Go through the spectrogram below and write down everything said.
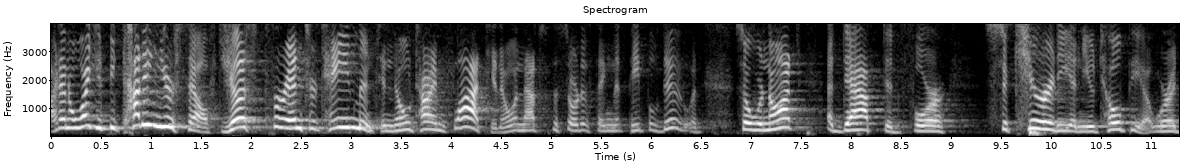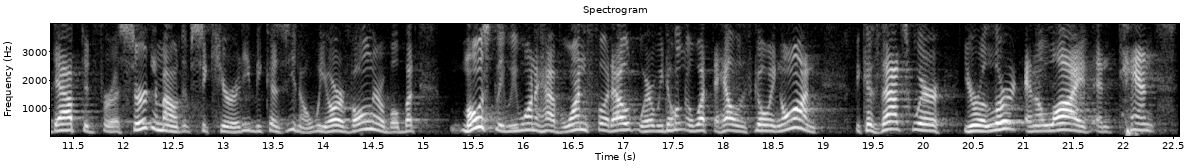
I don't know what, you'd be cutting yourself just for entertainment in no time flat, you know, and that's the sort of thing that people do. And so we're not adapted for security and utopia. We're adapted for a certain amount of security because, you know, we are vulnerable, but mostly we want to have one foot out where we don't know what the hell is going on because that's where you're alert and alive and tense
